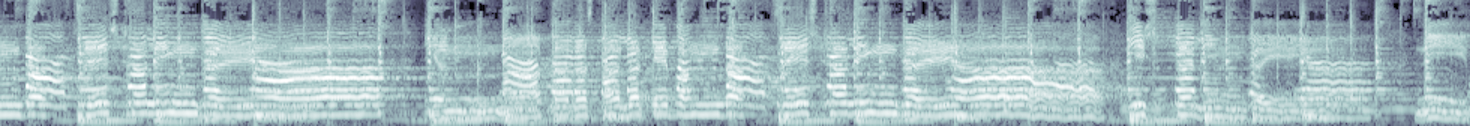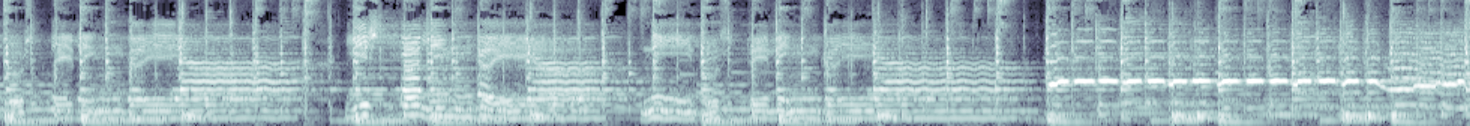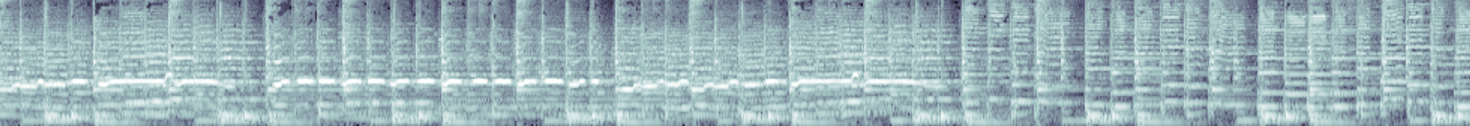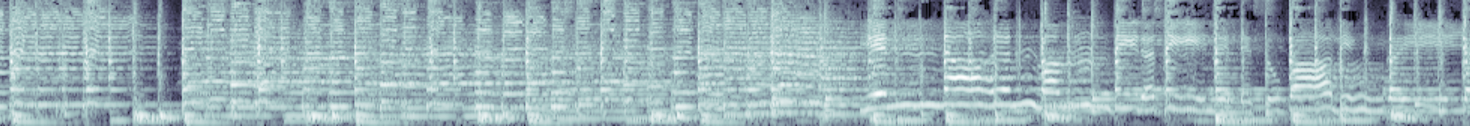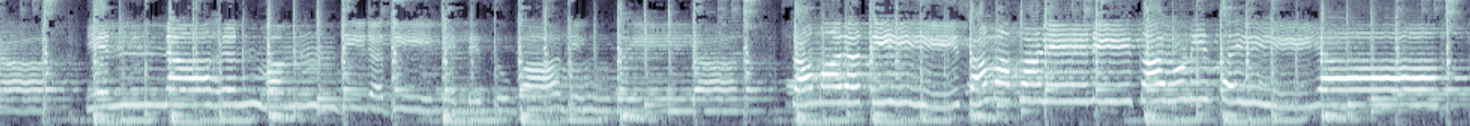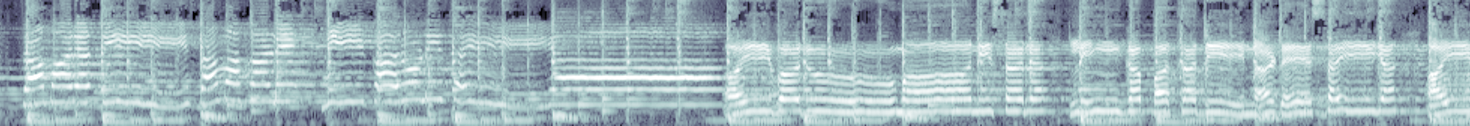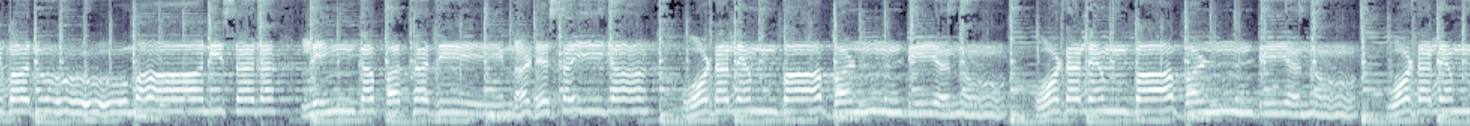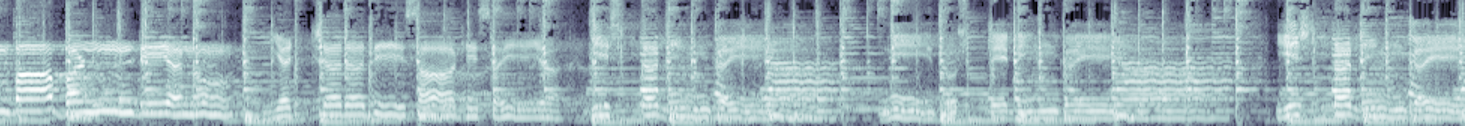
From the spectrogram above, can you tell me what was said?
ಸ್ಥಳಕ್ಕೆ ಬಂದ ಶ್ರೇಷ್ಠಲಿಂಗಯ್ಯ ಎನ್ನಾಕರ ಸ್ಥಳಕ್ಕೆ ಬಂದ ನಡೆಸಯ್ಯ ಐವರು ಮಾನಿಸರ ಲಿಂಗ ಪಥದಿ ನಡೆಸಯ್ಯ. ಓಡಲೆಂಬ ಬಂಡಿಯನು, ಒಡಲೆಂಬ ಬಂಡಿಯನು ಒಡಲೆಂಬ ಬಂಡಿಯನು. ಎಚ್ಚರದಿ ಸಾಗಿಸಯ್ಯ, ಇಷ್ಟಲಿಂಗಯ್ಯ, ನೀ ದೃಷ್ಟಿಲಿಂಗಯ್ಯ ಇಷ್ಟಲಿಂಗಯ್ಯ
